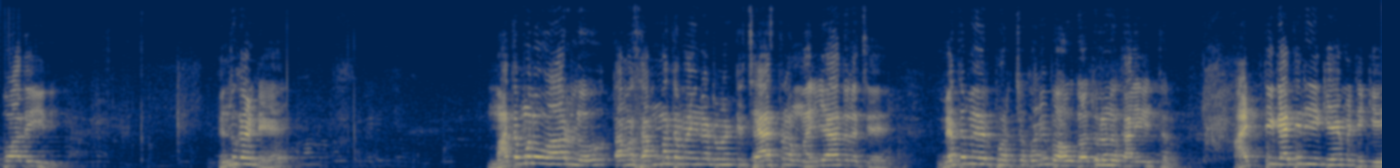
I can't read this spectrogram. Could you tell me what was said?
ఉపాధి ఇది. ఎందుకంటే మతముల వారులు తమ సమ్మతమైనటువంటి శాస్త్ర మర్యాదలచే మితం ఏర్పరచుకొని బహుగతులను కలిగించరు. అట్టి గతి నీకేమిటికి?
